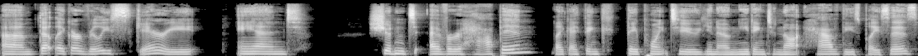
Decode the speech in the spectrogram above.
um that like are really scary and shouldn't ever happen. Like i think they point to you know needing to not have these places.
